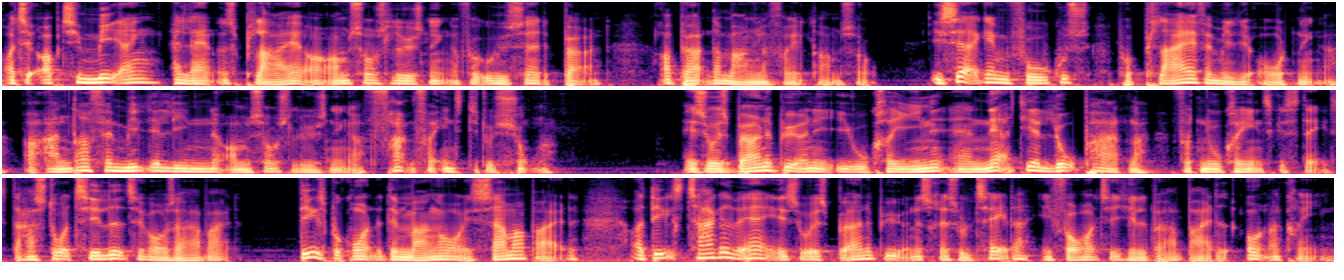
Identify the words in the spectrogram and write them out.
og til optimering af landets pleje- og omsorgsløsninger for udsatte børn og børn, der mangler forældreomsorg. Især gennem fokus på plejefamilieordninger og andre familielignende omsorgsløsninger frem for institutioner. SOS Børnebyerne i Ukraine er en nær dialogpartner for den ukrainske stat, der har stor tillid til vores arbejde. Dels på grund af det mangeårige samarbejde, og dels takket være SOS Børnebyernes resultater i forhold til hjælpearbejdet under krigen.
